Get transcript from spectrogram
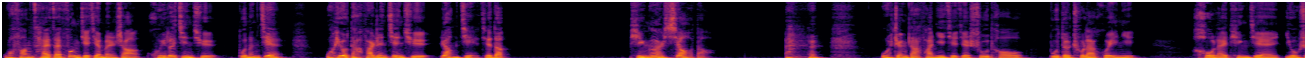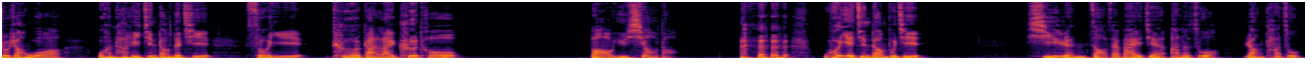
我方才在凤姐姐门上回了进去，不能见，我又打发人进去让姐姐的。”平儿笑道：“ 我正打发你姐姐梳头，不得出来回你。后来听见又说让我，我哪里禁当得起？所以。”特赶来磕头。宝玉笑道：“ 我也尽当不及。”袭人早在外间安了座，让他坐，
